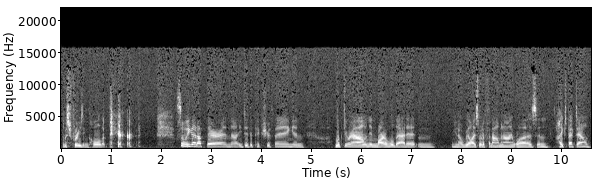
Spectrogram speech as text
it was freezing cold up there. so we got up there and uh, did the picture thing and looked around and marveled at it and you know realized what a phenomenon it was and hiked back down.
